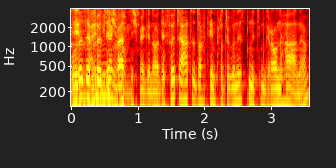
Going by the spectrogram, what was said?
Oder der, der vierte, ich weiß nicht mehr genau. Der vierte hatte doch den Protagonisten mit dem grauen Haar, ne?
